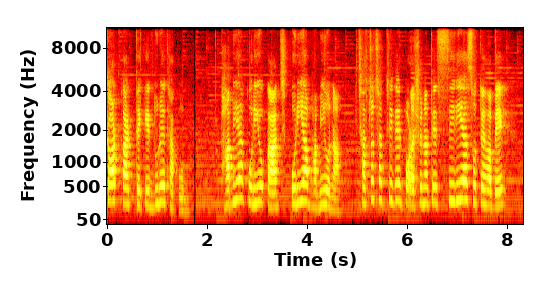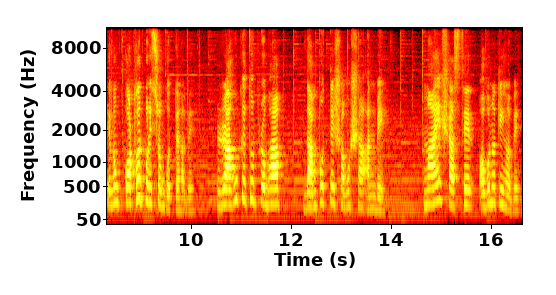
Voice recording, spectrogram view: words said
শর্টকাট থেকে দূরে থাকুন। ভাবিয়া করিও কাজ, করিয়া ভাবিও না। ছাত্রছাত্রীদের পড়াশোনাতে সিরিয়াস হতে হবে এবং কঠোর পরিশ্রম করতে হবে। রাহু কেতুর প্রভাব দাম্পত্যের সমস্যা আনবে। মায়ের স্বাস্থ্যের অবনতি হবে।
